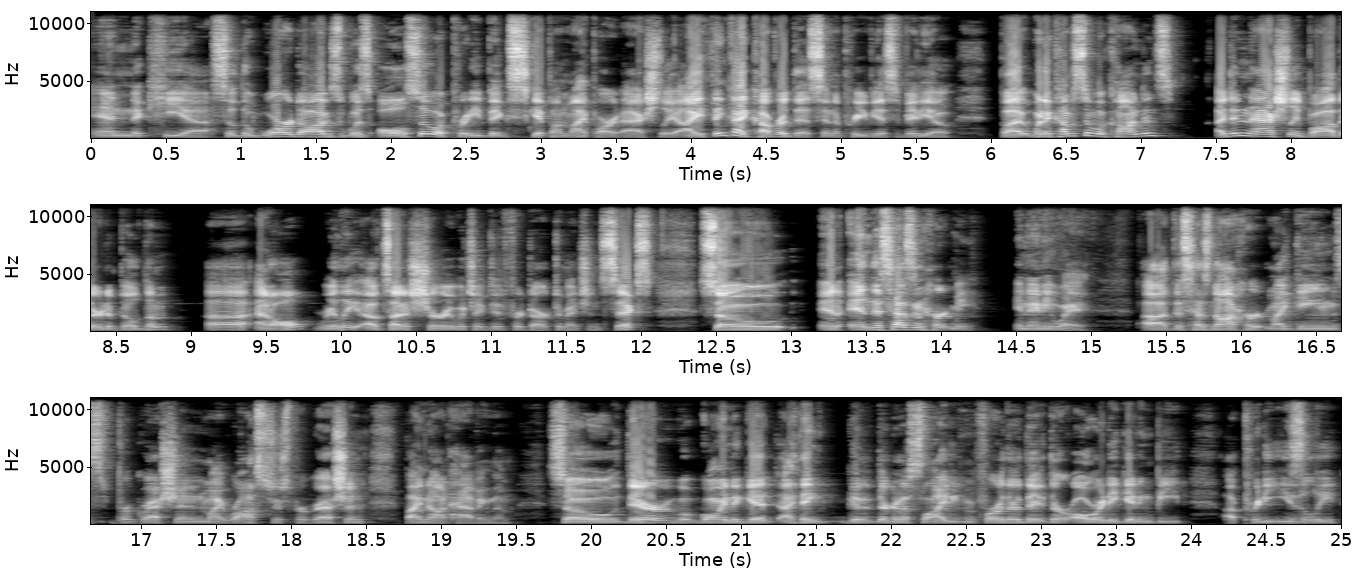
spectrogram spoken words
and Nakia. So the War Dogs was also a pretty big skip on my part, actually. I think I covered this in a previous video. But when it comes to Wakandans, I didn't actually bother to build them uh, at all, really, outside of Shuri, which I did for Dark Dimension 6. So, and, and this hasn't hurt me in any way. Uh, this has not hurt my game's progression, my roster's progression by not having them. So they're going to get, I think they're going to slide even further. They, are already getting beat uh, pretty easily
